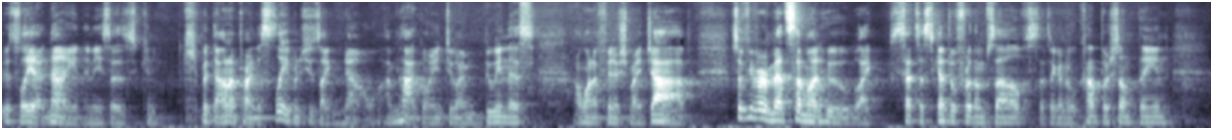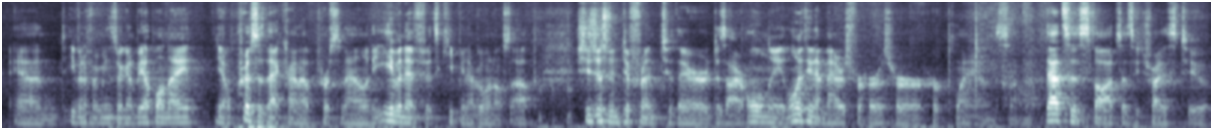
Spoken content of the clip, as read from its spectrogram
it's late at night and he says can keep it down? I'm trying to sleep. And she's like no i'm not going to. I'm doing this. I want to finish my job. So if you've ever met someone who like sets a schedule for themselves that they're going to accomplish something and even if it means they're going to be up all night you know Pris is that kind of personality even if it's keeping everyone else up. She's just indifferent to their desire only. The only thing that matters for her is her her plan. So that's his thoughts as he tries to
